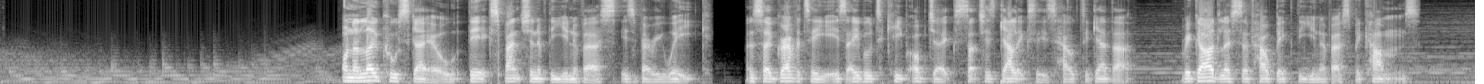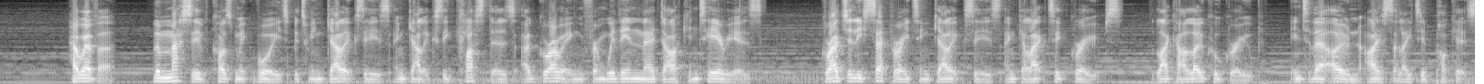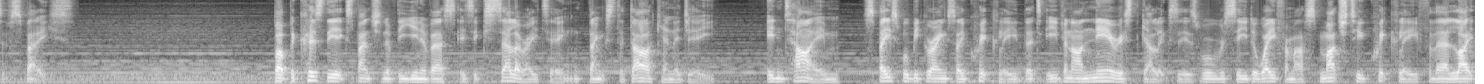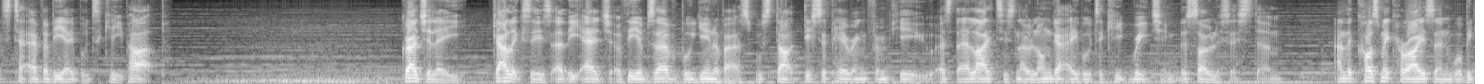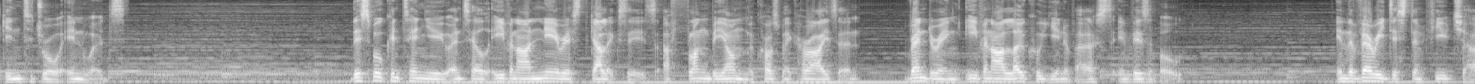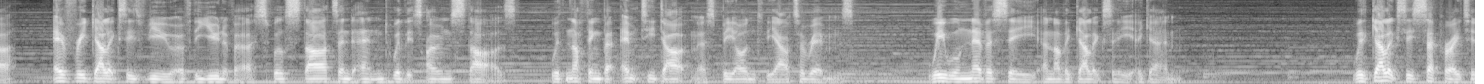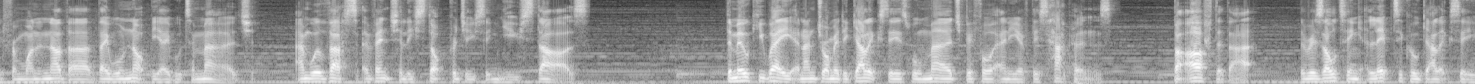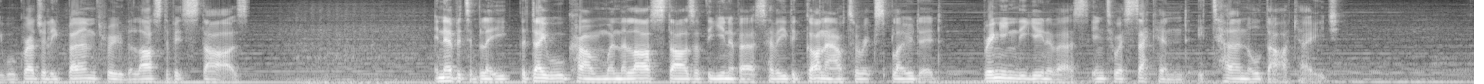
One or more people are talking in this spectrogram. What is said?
On a local scale, the expansion of the universe is very weak, and so gravity is able to keep objects such as galaxies held together, regardless of how big the universe becomes. However, the massive cosmic voids between galaxies and galaxy clusters are growing from within their dark interiors, gradually separating galaxies and galactic groups, like our local group, into their own isolated pockets of space. But because the expansion of the universe is accelerating thanks to dark energy, in time, space will be growing so quickly that even our nearest galaxies will recede away from us much too quickly for their light to ever be able to keep up. Gradually, galaxies at the edge of the observable universe will start disappearing from view as their light is no longer able to keep reaching the solar system, and the cosmic horizon will begin to draw inwards. This will continue until even our nearest galaxies are flung beyond the cosmic horizon rendering even our local universe invisible. In the very distant future, every galaxy's view of the universe will start and end with its own stars, with nothing but empty darkness beyond the outer rims. We will never see another galaxy again. With galaxies separated from one another, they will not be able to merge, and will thus eventually stop producing new stars. The Milky Way and Andromeda galaxies will merge before any of this happens, but after that, the resulting elliptical galaxy will gradually burn through the last of its stars. Inevitably, the day will come when the last stars of the universe have either gone out or exploded, bringing the universe into a second, eternal dark age.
